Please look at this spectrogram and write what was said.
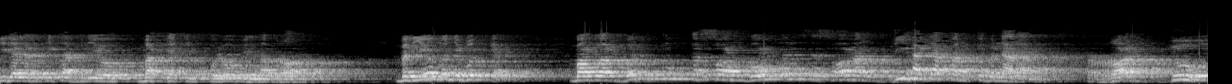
di dalam kitab beliau Bahjatul Qulubil Abrar. Beliau menyebutkan bahawa bentuk kesombongan seseorang di hadapan kebenaran radduhu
